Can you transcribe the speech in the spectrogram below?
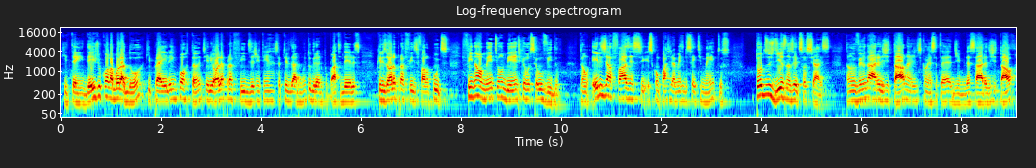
Que tem desde o colaborador, que para ele é importante, ele olha para feeds e a gente tem a receptividade muito grande por parte deles, porque eles olham para feeds e falam, putz, finalmente um ambiente que eu vou ser ouvido. Então, eles já fazem esse, esse compartilhamento de sentimentos todos os dias nas redes sociais. Então, eu venho da área digital, né? A gente conhece até, Jimmy, dessa área digital.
